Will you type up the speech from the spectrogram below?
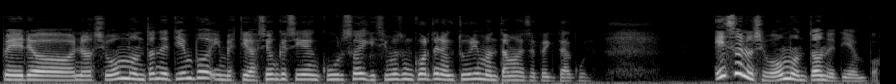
Pero nos llevó un montón de tiempo, investigación que sigue en curso y que hicimos un corte en octubre y montamos ese espectáculo. Eso nos llevó un montón de tiempo.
